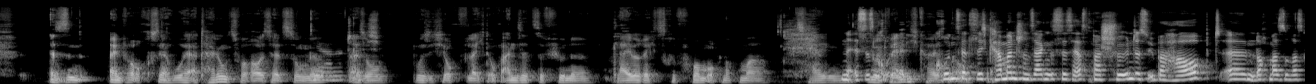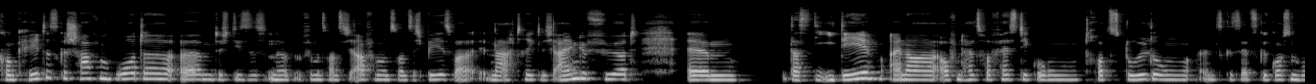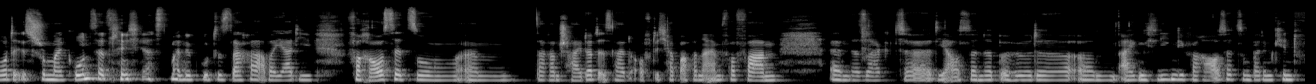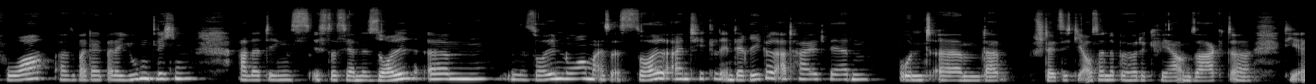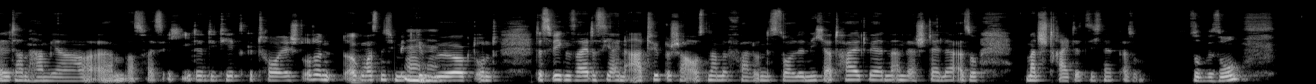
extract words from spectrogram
es sind einfach auch sehr hohe Erteilungsvoraussetzungen, ne? Ja, natürlich. Also wo sich auch vielleicht auch Ansätze für eine Bleiberechtsreform auch nochmal zeigen. Es ist Notwendigkeit grundsätzlich auch. kann man schon sagen, es ist erstmal schön, dass überhaupt äh, nochmal so was Konkretes geschaffen wurde ähm, durch dieses ne, 25a, 25b. Es war nachträglich eingeführt. Ähm, dass die Idee einer Aufenthaltsverfestigung trotz Duldung ins Gesetz gegossen wurde, ist schon mal grundsätzlich erstmal eine gute Sache. Aber ja, die Voraussetzung ähm, daran scheitert es halt oft. Ich habe auch in einem Verfahren, ähm, da sagt äh, die Ausländerbehörde, ähm, eigentlich liegen die Voraussetzungen bei dem Kind vor, also bei der bei der Jugendlichen. Allerdings ist das ja eine Soll ähm, eine Sollnorm, also es soll ein Titel in der Regel erteilt werden. Und ähm, da stellt sich die Ausländerbehörde quer und sagt, äh, die Eltern haben ja, ähm, was weiß ich, Identität getäuscht oder irgendwas nicht mhm. mitgewirkt mhm. und deswegen sei das ja ein atypischer Ausnahmefall und es solle nicht erteilt werden an der Stelle. Also man streitet sich nicht, also sowieso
